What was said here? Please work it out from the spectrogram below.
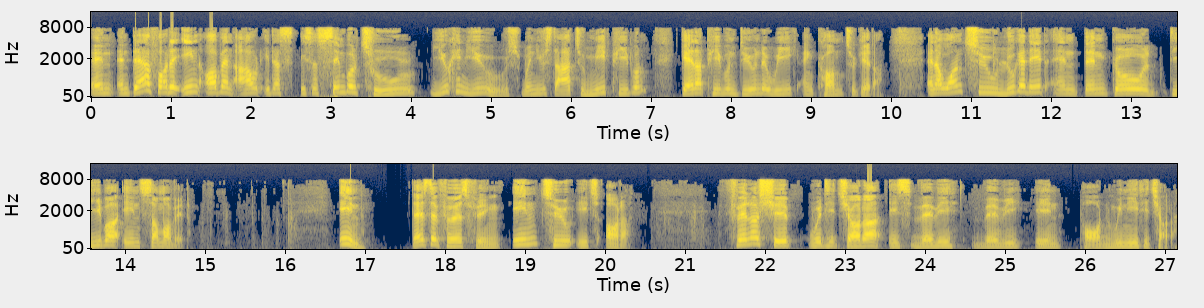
And, and therefore the in, up and out it is, is a simple tool you can use when you start to meet people, gather people during the week and come together. And I want to look at it and then go deeper in some of it. In. That's the first thing. Into each other. Fellowship with each other is very, very important. We need each other.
